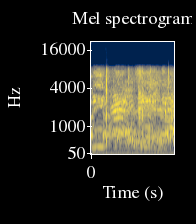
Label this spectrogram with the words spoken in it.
Brincadeira!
